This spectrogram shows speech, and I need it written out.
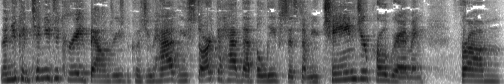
Then you continue to create boundaries because you have you start to have that belief system. You change your programming from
